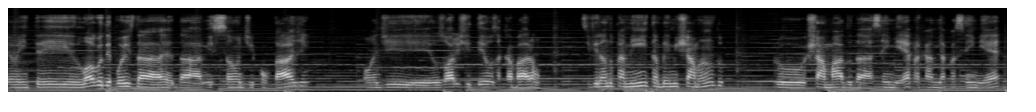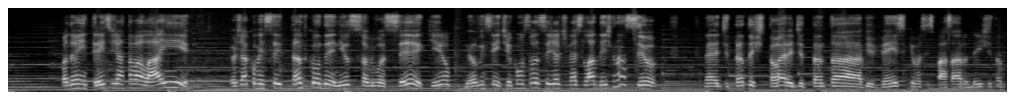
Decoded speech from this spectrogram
Eu entrei logo depois da, da missão de contagem, onde os olhos de Deus acabaram se virando para mim, também me chamando pro chamado da CME, para caminhar com a CME. Quando eu entrei, você já estava lá e eu já conversei tanto com o Denilson sobre você que eu, eu me senti como se você já estivesse lá desde que nasceu. Né, de tanta história, de tanta vivência que vocês passaram desde tanto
